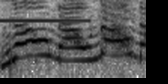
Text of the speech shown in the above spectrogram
No, no, no,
